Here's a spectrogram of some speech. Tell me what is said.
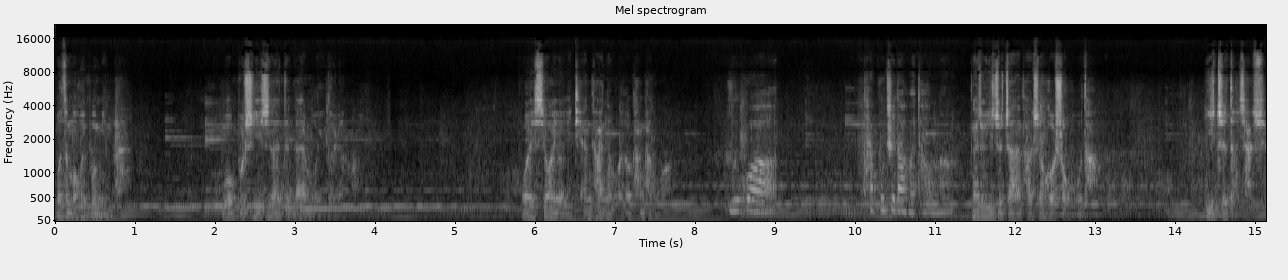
我怎么会不明白？我不是一直在等待某一个人吗？我也希望有一天他还能回头看看我。如果他不知道回头呢？那就一直站在他身后守护他，一直等下去。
